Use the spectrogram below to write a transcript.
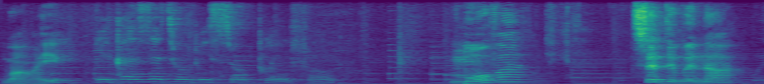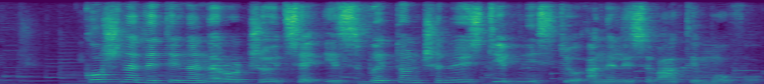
Why? Because it will be so playful. Мова це дивина. Кожна дитина народжується із витонченою здібністю аналізувати мову,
